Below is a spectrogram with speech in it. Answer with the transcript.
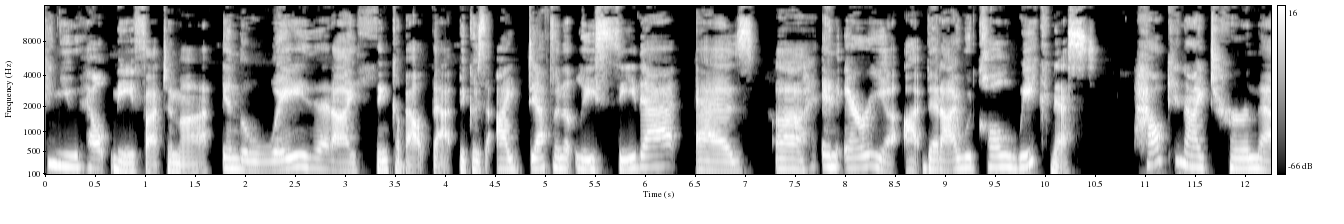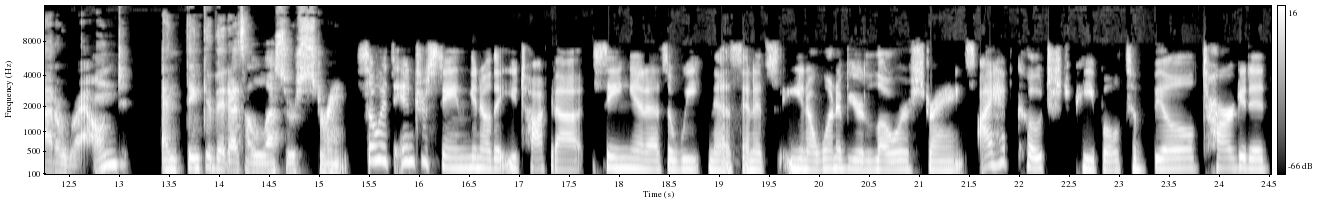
can you help me, Fatima, in the way that I think about that? Because I definitely see that as uh, an area uh, that I would call weakness. How can I turn that around and think of it as a lesser strength. So it's interesting, you know, that you talk about seeing it as a weakness and it's, you know, one of your lower strengths. I have coached people to build targeted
